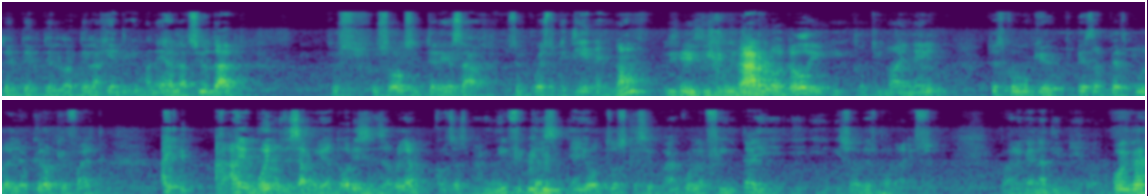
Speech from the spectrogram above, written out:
de- de- de la, de la gente que maneja la ciudad, pues, pues solo les interesa pues, el puesto que tienen, ¿no? Y, Sí, sí, y cuidarlo, ¿no? Y, y continuar en él. Entonces, como que esa apertura yo creo que falta. Hay, hay buenos desarrolladores y desarrollan cosas magníficas, Ujú. y hay otros que se van con la finta y, y- y solo es para eso, para ganar dinero. Oiga,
